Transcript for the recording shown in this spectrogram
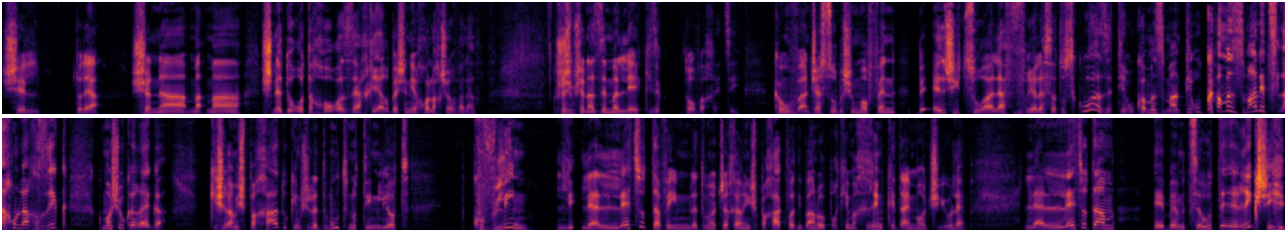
של אתה יודע, שנה, מה, מה, שני דורות אחורה זה הכי הרבה שאני יכול לחשוב עליו. 30 שנה זה מלא, כי זה דור וחצי. כמובן שאסור בשום אופן באיזושהי צורה להפריע לסטטוס קוו הזה. תראו כמה זמן, תראו כמה זמן הצלחנו להחזיק כמו שהוא כרגע. קשרי המשפחה הדוקים של הדמות נוטים להיות כובלים, לאלץ אותה, ואם לדמויות שלכם משפחה, כבר דיברנו בפרקים אחרים, כדאי מאוד שיהיו להם. לאלץ אותם אה, באמצעות אה, רגשי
